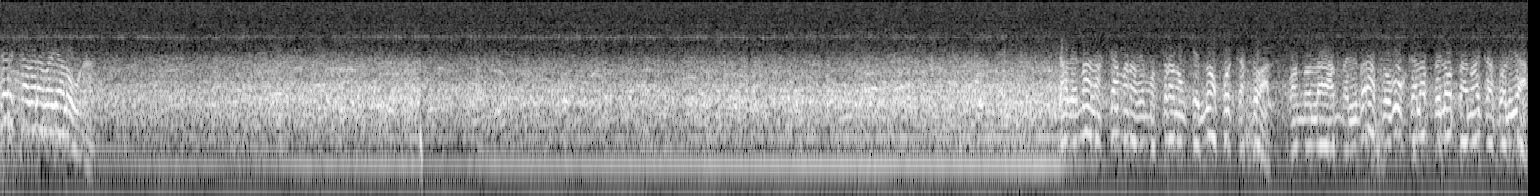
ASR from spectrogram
cerca de la media luna. Además, las cámaras demostraron que no fue casual. Cuando la- el brazo busca la pelota, no hay casualidad.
